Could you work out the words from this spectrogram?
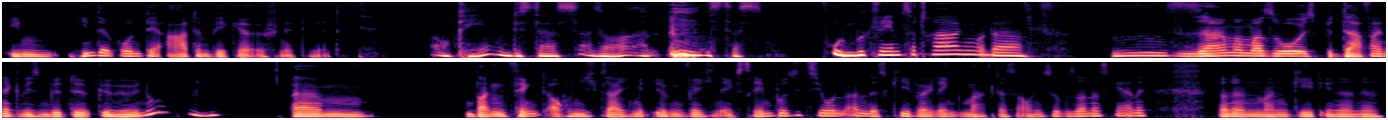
im Hintergrund der Atemweg eröffnet wird. Okay, und ist das, also ähm, ist das unbequem zu tragen oder? Hm, Sagen wir mal so, es bedarf einer gewissen Gewöhnung. Ähm, man fängt auch nicht gleich mit irgendwelchen Extrempositionen an. Das Kiefergelenk mag das auch nicht so besonders gerne, sondern man geht in eine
